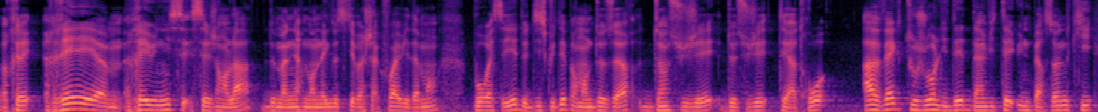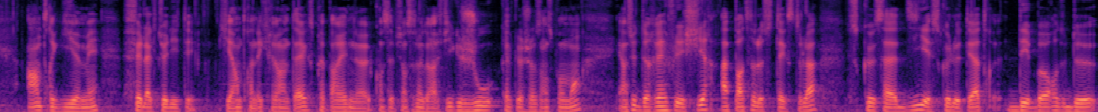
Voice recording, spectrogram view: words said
ré- ré- euh, réunit ces, ces gens-là, de manière non exhaustive à chaque fois évidemment, pour essayer de discuter pendant deux heures d'un sujet, de sujets théâtraux, avec toujours l'idée d'inviter une personne qui, entre guillemets, fait l'actualité, qui est en train d'écrire un texte, préparer une conception scénographique, joue quelque chose en ce moment, et ensuite de réfléchir à partir de ce texte-là, ce que ça dit et ce que le théâtre déborde de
